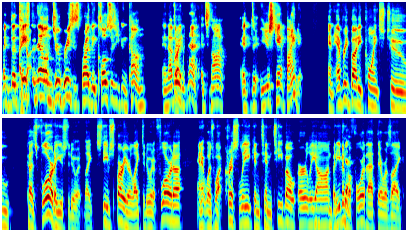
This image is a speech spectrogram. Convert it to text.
like the Taysom Hill and Drew Brees is probably the closest you can come. And other right. than that, it's not. It you just can't find it. And everybody points to because Florida used to do it. Like Steve Spurrier liked to do it at Florida and it was what Chris Leak and Tim Tebow early mm-hmm. on. But even yeah. before that, there was like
